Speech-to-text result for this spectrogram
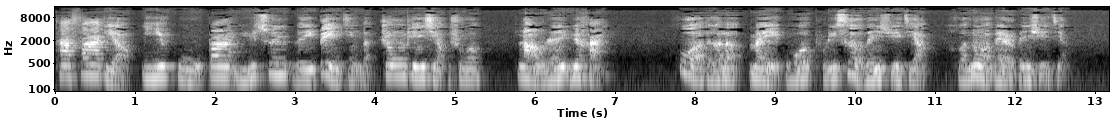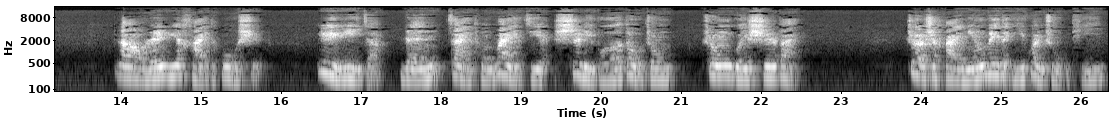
他发表以古巴渔村为背景的中篇小说《老人与海》。获得了美国普利策文学奖和诺贝尔文学奖。老人与海的故事，寓意着人在同外界势力搏斗中终归失败。这是海明威的一贯主题，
